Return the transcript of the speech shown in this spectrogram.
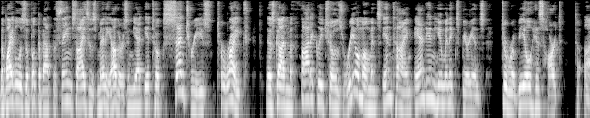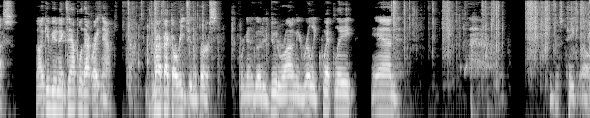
The Bible is a book about the same size as many others, and yet it took centuries to write as God methodically chose real moments in time and in human experience to reveal his heart to us. I'll give you an example of that right now. As a matter of fact, I'll read you the verse. We're going to go to Deuteronomy really quickly and just take, oh,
